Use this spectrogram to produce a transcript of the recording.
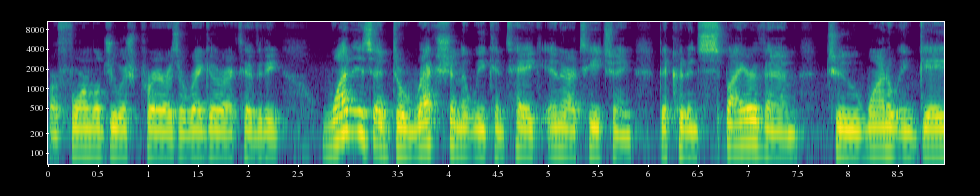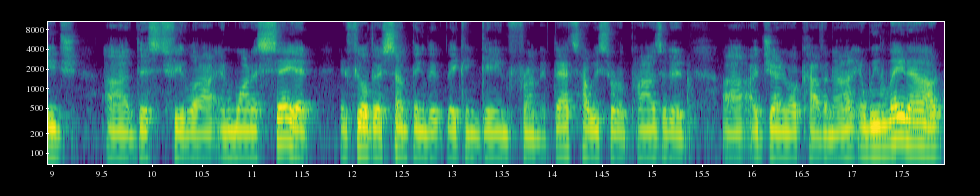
or formal Jewish prayer is a regular activity. What is a direction that we can take in our teaching that could inspire them to want to engage uh, this tefillah and want to say it and feel there's something that they can gain from it. That's how we sort of posited uh, a general kavanah, and we laid out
